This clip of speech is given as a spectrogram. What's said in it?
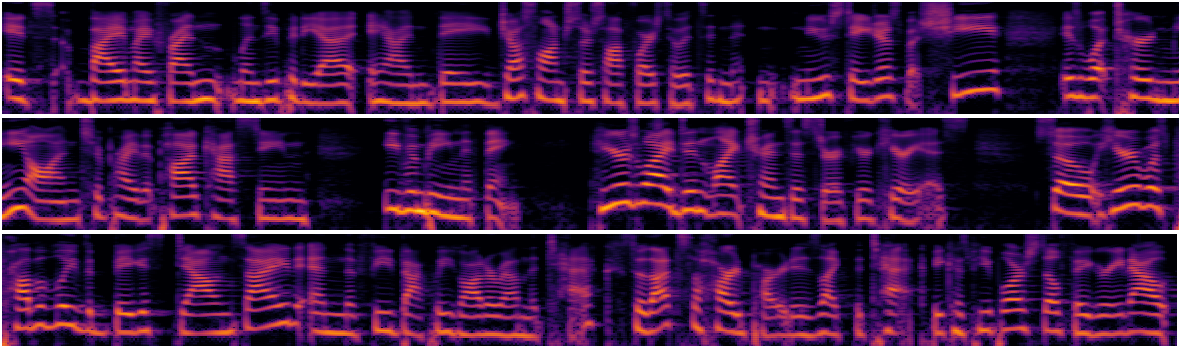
It's by my friend Lindsay Padilla, and they just launched their software, so it's in new stages. But she is what turned me on to private podcasting even being a thing. Here's why I didn't like Transistor, if you're curious. So, here was probably the biggest downside and the feedback we got around the tech. So, that's the hard part is like the tech because people are still figuring out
